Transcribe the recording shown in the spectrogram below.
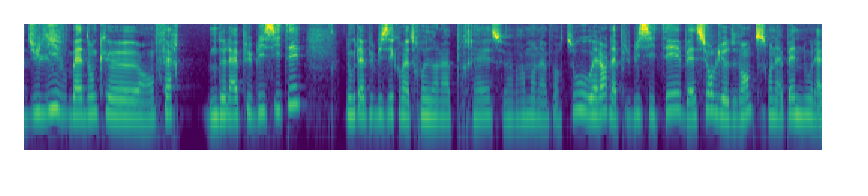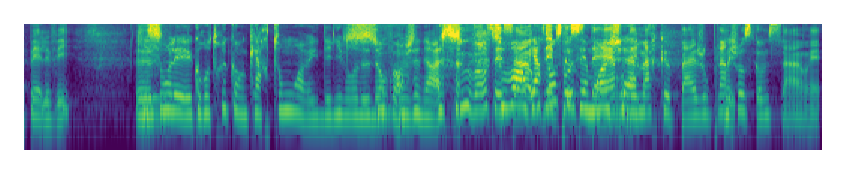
du livre, bah, donc euh, en faire de la publicité. Donc la publicité qu'on va trouver dans la presse, euh, vraiment n'importe où, ou alors de la publicité bah, sur le lieu de vente, ce qu'on appelle nous la PLV. Qui Euh, sont les gros trucs en carton avec des livres dedans Souvent. en général. Souvent, c'est Souvent ça. en ou carton des parce que c'est posters, moins ou cher. des marque-pages, ou plein de choses comme ça, ouais.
